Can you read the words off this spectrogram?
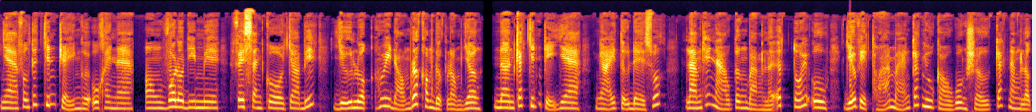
Nhà phân tích chính trị người Ukraine, ông Volodymyr Fesenko cho biết dự luật huy động rất không được lòng dân, nên các chính trị gia ngại tự đề xuất làm thế nào cân bằng lợi ích tối ưu giữa việc thỏa mãn các nhu cầu quân sự, các năng lực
